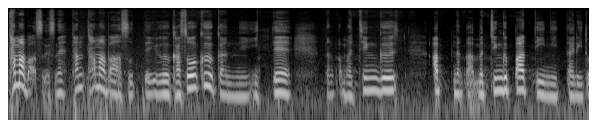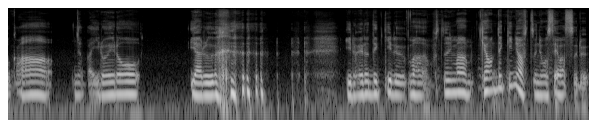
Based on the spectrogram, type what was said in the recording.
タマバースですね。タタマバースっていう仮想空間に行ってなんかマッチングあなんかマッチングパーティーに行ったりとかなんかいろいろやる。いろいろできる。まあ普通にまあ基本的には普通にお世話する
